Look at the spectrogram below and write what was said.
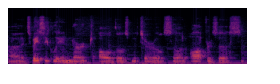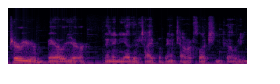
uh, it's basically inert to all of those materials. So it offers a superior barrier than any other type of anti-reflection coating.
